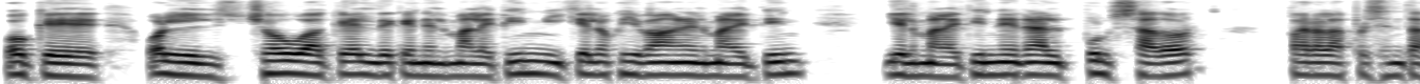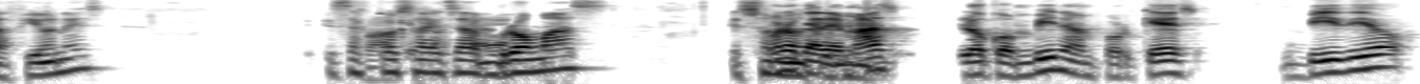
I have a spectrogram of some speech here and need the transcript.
o que o el show aquel de que en el maletín y qué es lo que llevaban en el maletín y el maletín era el pulsador para las presentaciones, esas cosas, esas bromas, bueno, que además lo combinan porque es vídeo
